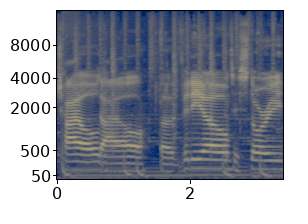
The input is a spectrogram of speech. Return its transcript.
child style of video. It's a story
